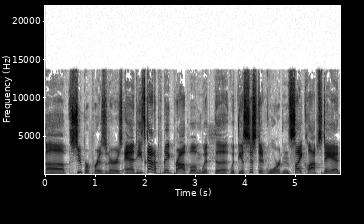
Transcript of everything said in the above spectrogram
uh, super prisoners, and he's got a big problem with the with the assistant warden, Cyclops Dan,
